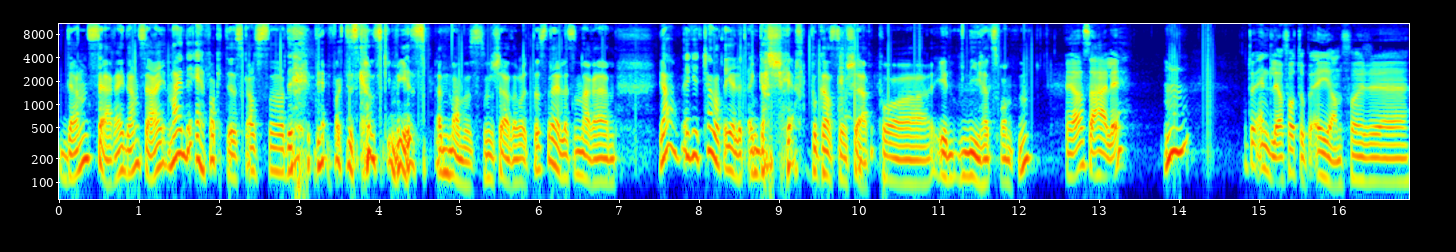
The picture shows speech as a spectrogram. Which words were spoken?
Den ser jeg, den ser jeg. Nei, det er faktisk altså Det, det er faktisk ganske mye spennende som skjer der ute. Så det er litt sånn derre Ja, jeg kjenner at jeg er litt engasjert på hva som skjer på, i nyhetsfronten. Ja, så herlig. At du endelig har fått opp øynene for eh,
